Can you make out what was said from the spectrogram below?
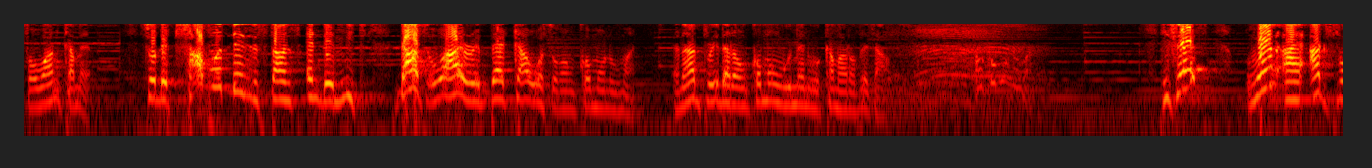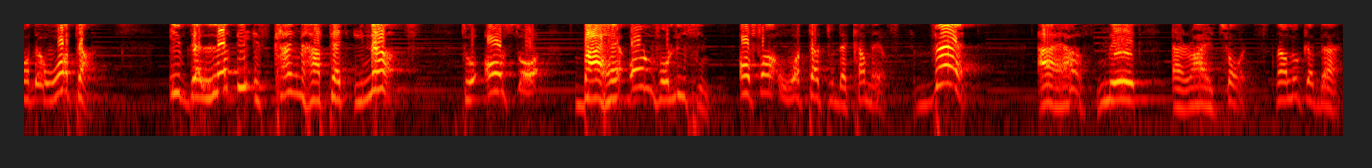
for one camel. So they travel this distance and they meet. That's why Rebecca was an uncommon woman. And I pray that uncommon women will come out of this house. Uncommon woman. He says, When I ask for the water, if the lady is kind hearted enough to also, by her own volition, offer water to the camels, then I have made a right choice. Now look at that.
